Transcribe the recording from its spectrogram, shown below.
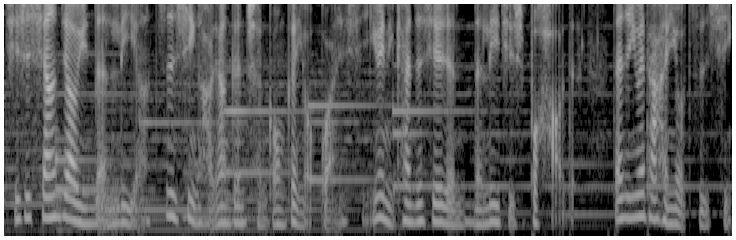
其实，相较于能力啊，自信好像跟成功更有关系。因为你看这些人能力其实不好的，但是因为他很有自信，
